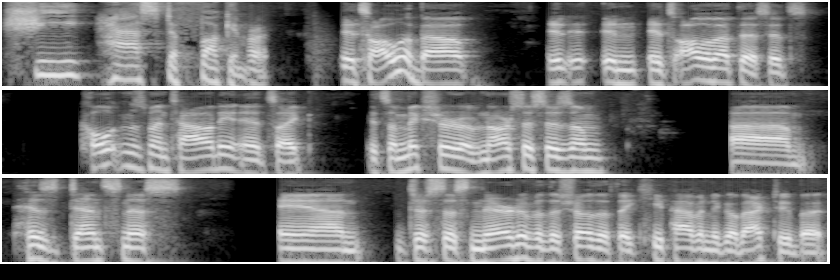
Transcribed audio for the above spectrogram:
she has to fuck him. Right. It's all about, it, it, and it's all about this. It's Colton's mentality. And It's like, it's a mixture of narcissism, um, his denseness, and just this narrative of the show that they keep having to go back to. But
